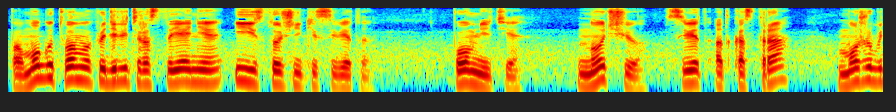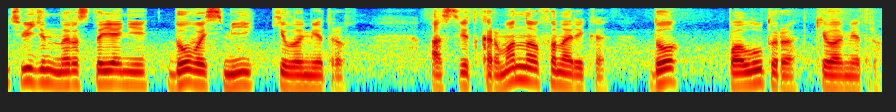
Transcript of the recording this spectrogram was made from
Помогут вам определить расстояние и источники света. Помните, Ночью свет от костра может быть виден на расстоянии до 8 километров, а свет карманного фонарика до полутора километров.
